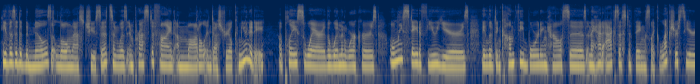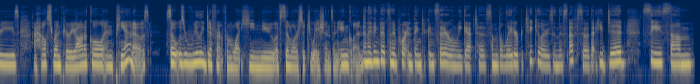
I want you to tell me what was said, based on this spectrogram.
He visited the mills at Lowell, Massachusetts, and was impressed to find a model industrial community a place where the women workers only stayed a few years. They lived in comfy boarding houses and they had access to things like lecture series, a house run periodical, and pianos. So it was really different from what he knew of similar situations in England. And I think that's an important thing to consider when we get to some of the later particulars in this episode that he did see some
